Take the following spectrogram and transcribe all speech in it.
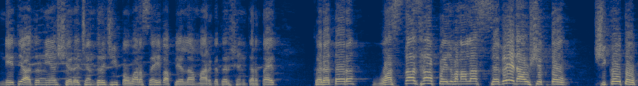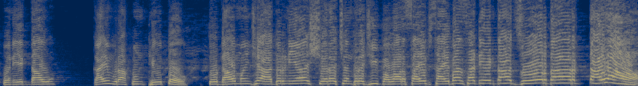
नेते आदरणीय शरदचंद्रजी पवार साहेब आपल्याला मार्गदर्शन करतायत. खर तर वस्ताच हा पैलवानाला सगळे डाव शिकतो शिकवतो पण एक डाव कायम राखून ठेवतो. तो डाव म्हणजे आदरणीय शरदचंद्रजी पवार साहेब साहेबांसाठी एकदा जोरदार टाळ्या.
